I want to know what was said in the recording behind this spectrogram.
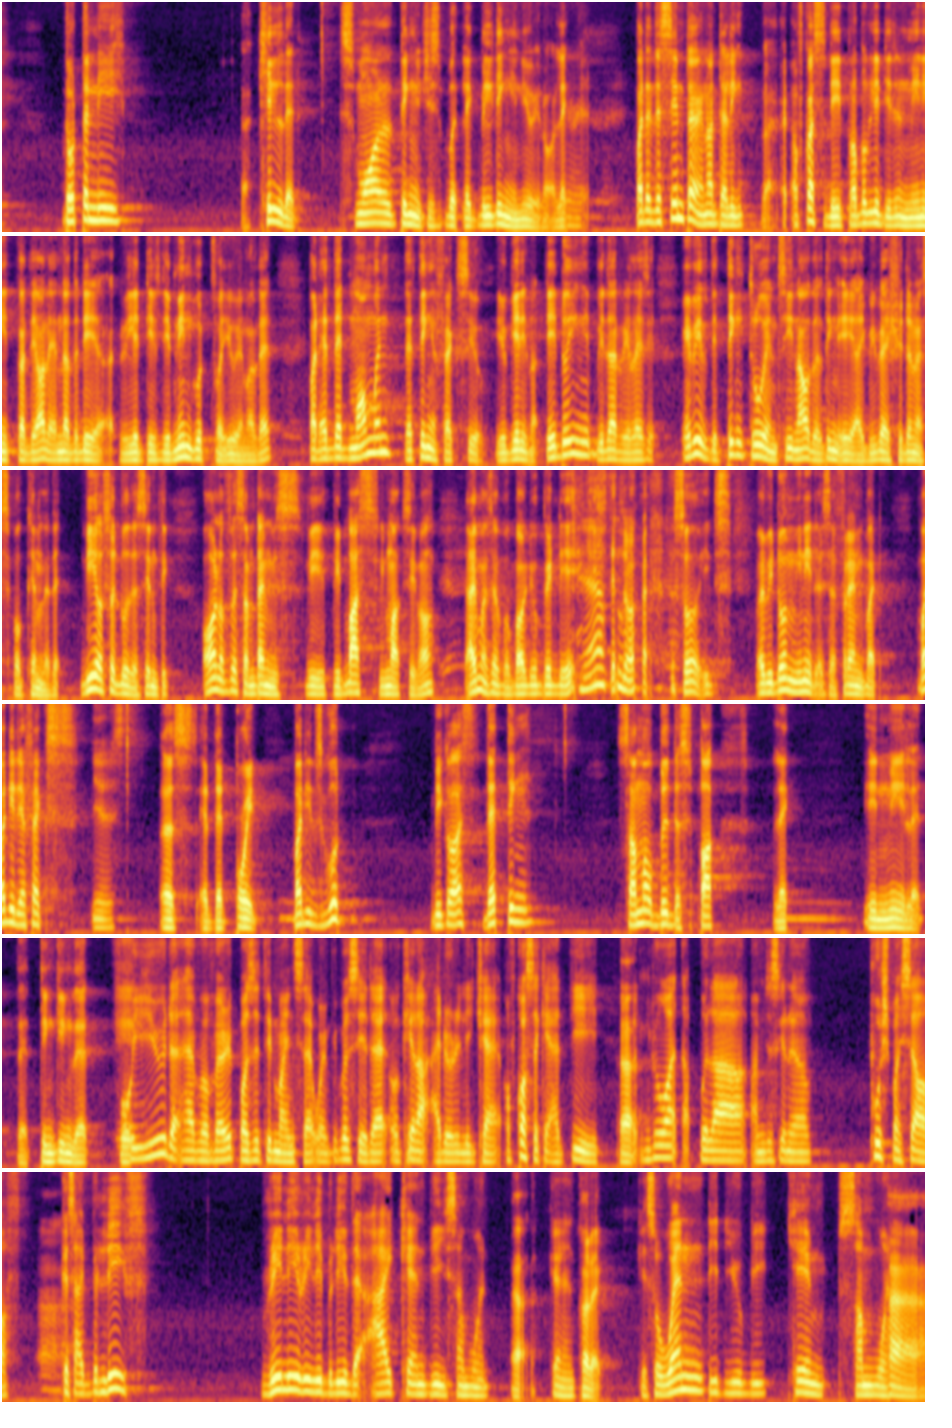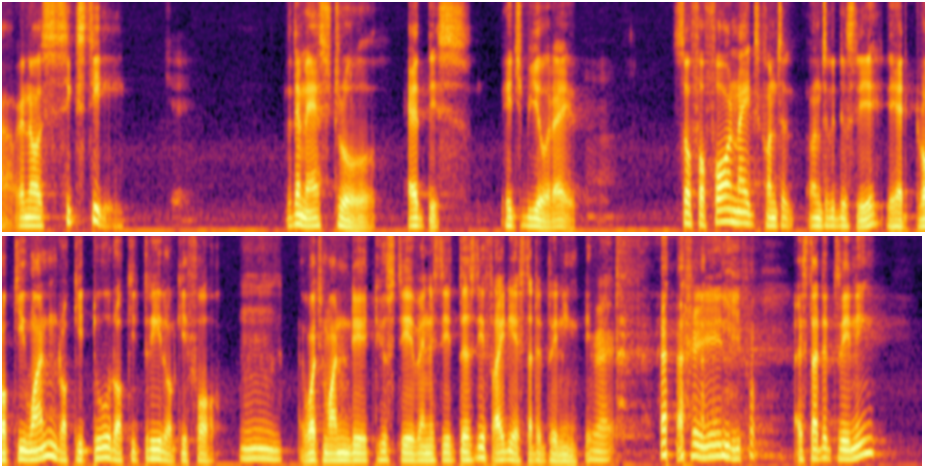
totally uh, kill that small thing which is like building in you, you know, like. Right. But at the same time, I'm not telling. Uh, of course, they probably didn't mean it, but they all end of the day uh, relatives. They mean good for you and all that. But at that moment, that thing affects you. You get it. They're doing it without realizing. Maybe if they think through and see now, they'll think, hey, maybe I shouldn't have spoken like that. We also do the same thing all of us sometimes we, we must remarks, you know. I myself about your birthday. Yeah, so it's but we don't mean it as a friend, but but it affects yes us at that point. But it's good because that thing somehow built a spark like in me, like that thinking that for you that have a very positive mindset when people say that, okay lah, I don't really care. Of course, I get hati. Uh, but you know what? Tak I'm just gonna push myself because uh, I believe really, really believe that I can be someone. Yeah, Can. correct. Okay, so when did you became someone? Uh, when I was 16, the time Astro had this HBO, right? So for four nights consecutively, they had Rocky 1, Rocky 2, Rocky 3, Rocky 4. Mm, I watched Monday, Tuesday, Wednesday, Thursday, Friday, I started training. right. really? I started training,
